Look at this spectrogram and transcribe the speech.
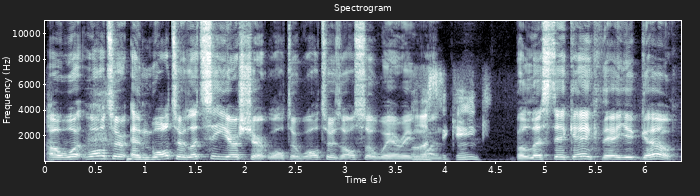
Oh, what Walter and Walter? Let's see your shirt, Walter. Walter's also wearing one. Ballistic ink. Ballistic Ink. There you go.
